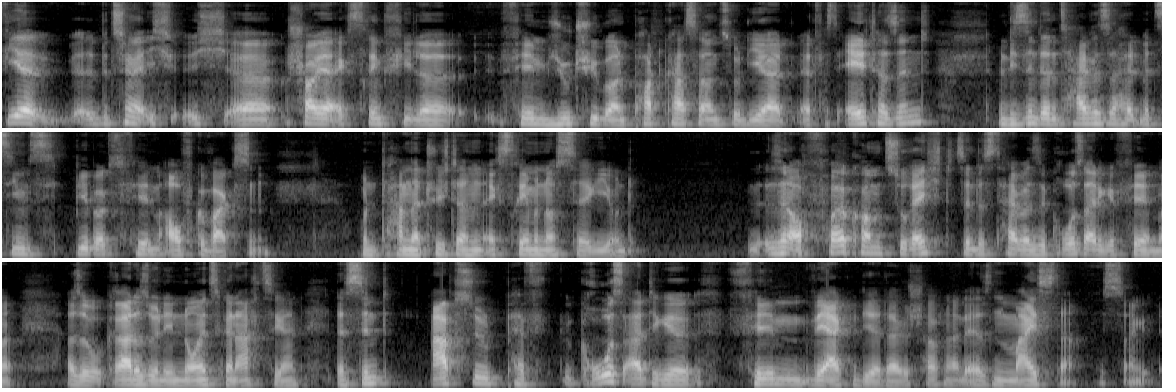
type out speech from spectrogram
wir, beziehungsweise ich, ich äh, schaue ja extrem viele Film-YouTuber und Podcaster und so, die halt etwas älter sind. Und die sind dann teilweise halt mit Steven Spielbergs Film aufgewachsen und haben natürlich dann extreme Nostalgie und sind auch vollkommen zu Recht, sind es teilweise großartige Filme. Also gerade so in den 90ern, 80ern. Das sind absolut großartige Filmwerke, die er da geschaffen hat. Er ist ein Meister, was es angeht.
